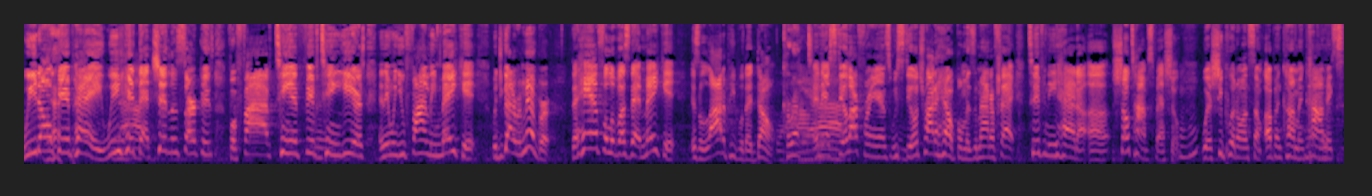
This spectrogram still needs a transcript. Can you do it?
We don't Yeah. get paid. We hit that chitlin circuit for five, ten, fifteen years. And then when you finally make it, but you got to remember, the handful of us that make it is a lot of people that don't. Correct. And they're still our friends. We still try to help them. As a matter of fact, Tiffany had a, a Showtime special Mm-hmm. where she put on some up and coming comics.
